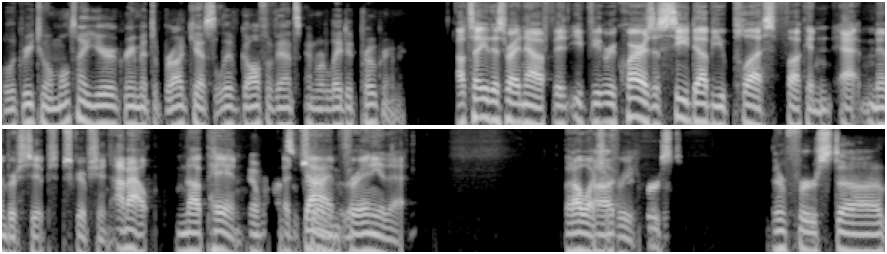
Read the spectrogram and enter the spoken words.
will agree to a multi year agreement to broadcast live golf events and related programming. I'll tell you this right now: if it if it requires a CW plus fucking at membership subscription, I'm out. I'm not paying Yeah, not a dime for any of that. But I'll watch Uh, it free. First, their first uh,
